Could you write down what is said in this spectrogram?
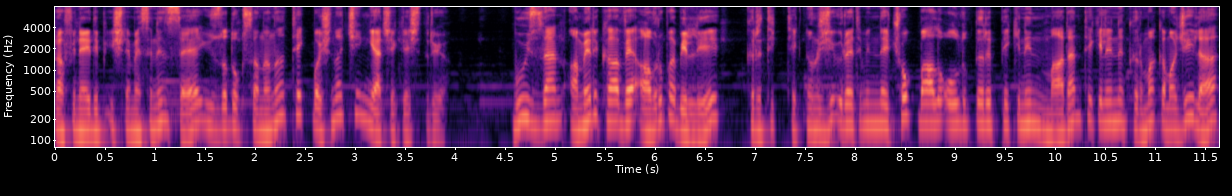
rafine edip işlemesinin ise %90'ını tek başına Çin gerçekleştiriyor. Bu yüzden Amerika ve Avrupa Birliği kritik teknoloji üretiminde çok bağlı oldukları Pekin'in maden tekelini kırmak amacıyla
